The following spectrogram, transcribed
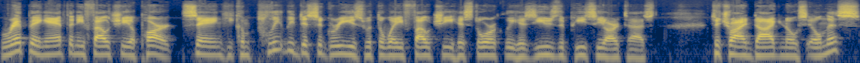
ripping Anthony Fauci apart, saying he completely disagrees with the way Fauci historically has used the PCR test to try and diagnose illness.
